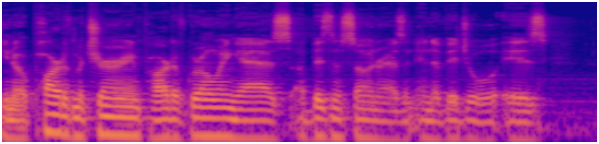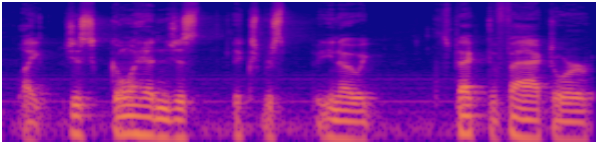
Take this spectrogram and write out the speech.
you know, part of maturing, part of growing as a business owner, as an individual, is like just go ahead and just you know, expect the fact or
